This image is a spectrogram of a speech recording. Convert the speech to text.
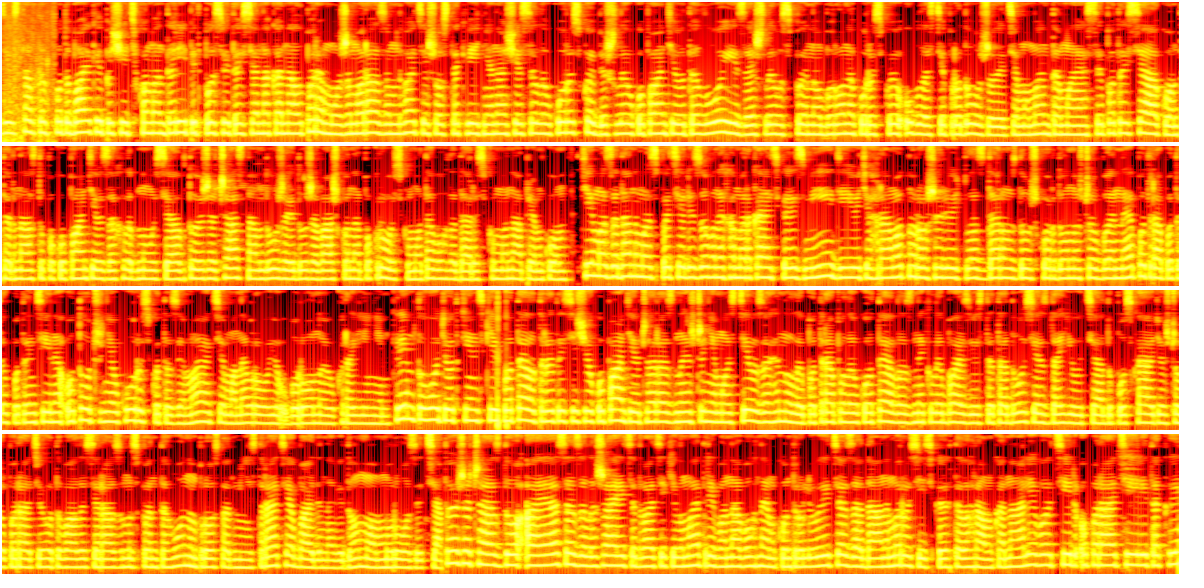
друзі, ставте вподобайки, пишіть коментарі, підписуйтеся на канал. Переможемо разом. 26 квітня наші сили в Курську обійшли окупантів тилу і зайшли у спину оборони Курської області. Продовжуються моментами сипатися. Контрнаступ окупантів захлебнувся. В той же час нам дуже і дуже важко на Покровському та Вугледарському напрямку. Втім, за даними спеціалізованих американських змі, діють грамотно, розширюють плацдарм вздовж кордону, щоб не потрапити в потенційне оточення в Курську та займаються маневровою обороною в країні. Крім того, Тьоткінський котел три тисячі окупантів через знищення мостів загинули, потрапили в котел, зникли безвісти та досі здаються. Допускають, що операцію готувалися разом з Пентагоном. Просто адміністрація Байдена відомо морозиться. Той же час до АЕС залишається 20 кілометрів. Вона вогнем контролюється за даними російських телеграм-каналів. Ціль операції літаки,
